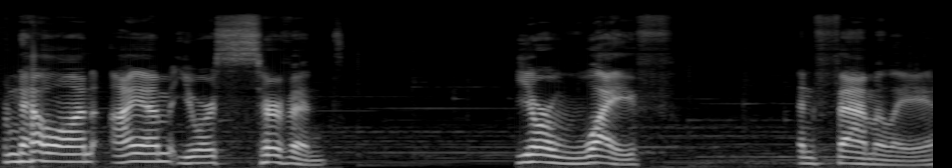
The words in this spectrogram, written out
From now on, I am your servant. Your wife. And family.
